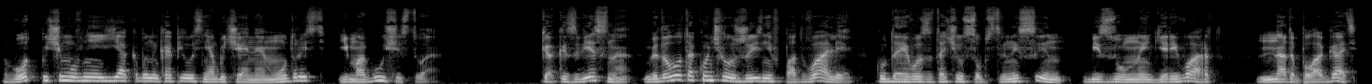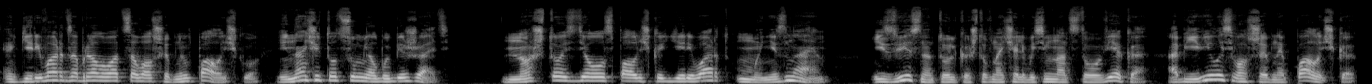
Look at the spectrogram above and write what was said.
Вот почему в ней якобы накопилась необычайная мудрость и могущество. Как известно, Гадалот окончил жизнь в подвале, куда его заточил собственный сын, безумный Геривард, надо полагать, Геривард забрал у отца волшебную палочку, иначе тот сумел бы бежать. Но что сделал с палочкой Геривард, мы не знаем. Известно только, что в начале 18 века объявилась волшебная палочка,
